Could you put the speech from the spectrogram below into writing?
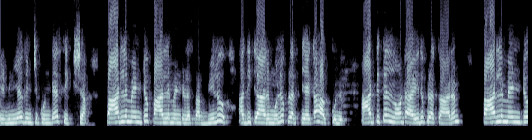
వినియోగించుకుంటే శిక్ష. పార్లమెంటు పార్లమెంటుల సభ్యులు అధికారములు ప్రత్యేక హక్కులు. ఆర్టికల్ నూట ఐదు ప్రకారం పార్లమెంటు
